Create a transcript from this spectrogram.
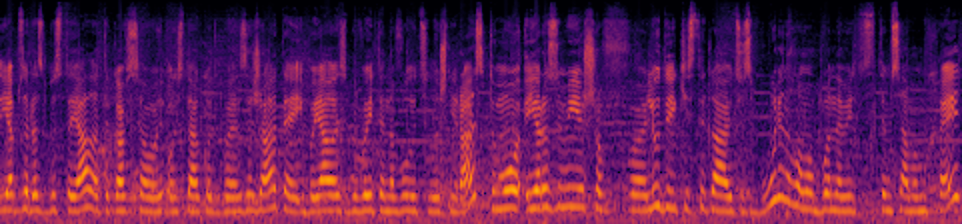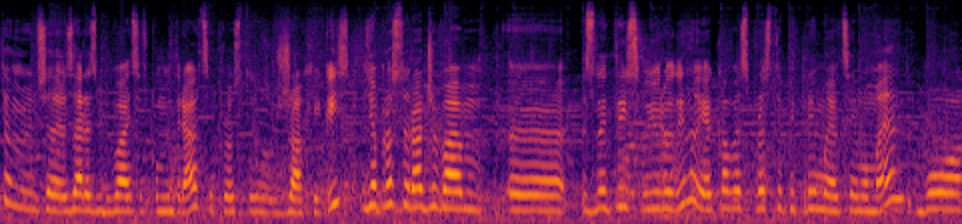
я б зараз би стояла така вся ось так, от би зажата і боялась би вийти на вулицю лишній раз. Тому я розумію, що в люди, які стикаються з булінгом або навіть з тим самим хейтом, що зараз відбувається в коментарях, це просто жах якийсь. Я просто раджу вам знайти свою людину, яка вас просто підтримує в цей момент, бо.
